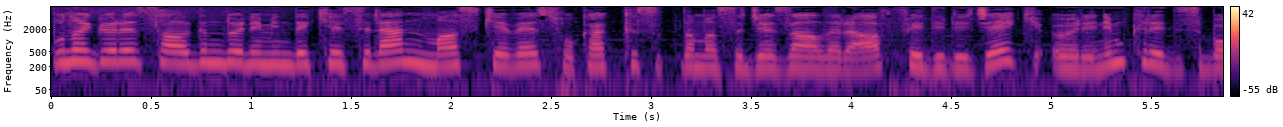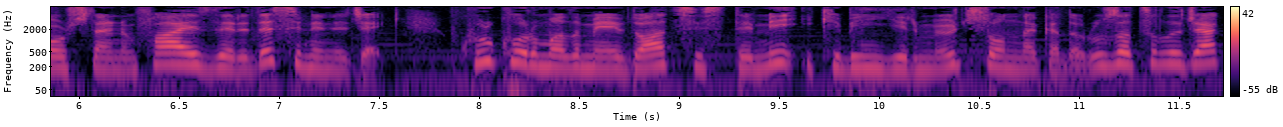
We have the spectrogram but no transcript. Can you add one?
Buna göre salgın döneminde kesilen maske ve sokak kısıtlaması cezaları affedilecek, öğrenim kredisi borçlarının faizleri de silinecek. Kur korumalı mevduat sistemi 2023 sonuna kadar uzatılacak.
